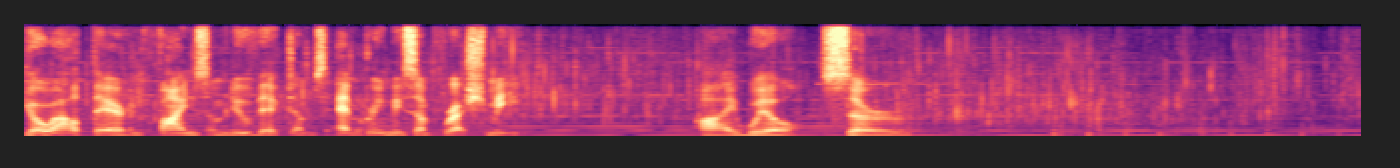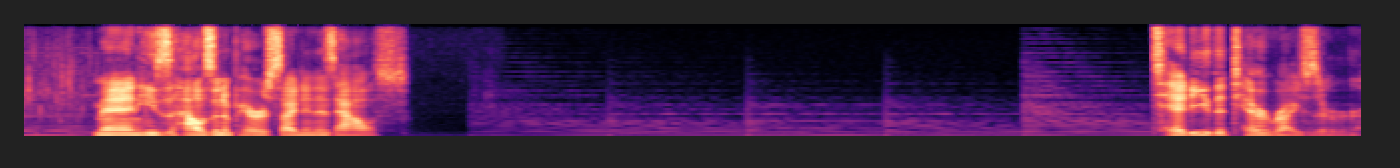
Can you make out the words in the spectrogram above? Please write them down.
Go out there and find some new victims and bring me some fresh meat. I will serve. Man, he's housing a parasite in his house. Teddy the Terrorizer.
